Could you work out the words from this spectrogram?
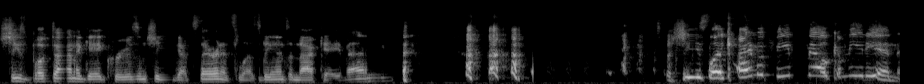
She's booked on a gay cruise and she gets there and it's lesbians and not gay men. She's like, I'm a female comedian.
